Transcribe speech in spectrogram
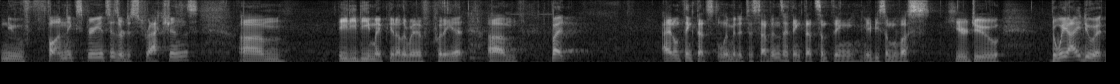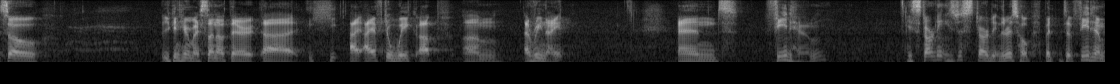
new fun experiences or distractions. Um, ADD might be another way of putting it. Um, but I don't think that's limited to sevens. I think that's something maybe some of us here do. The way I do it, so you can hear my son out there. Uh, he, I, I, have to wake up um, every night and feed him. He's starting. He's just starting. There is hope, but to feed him.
